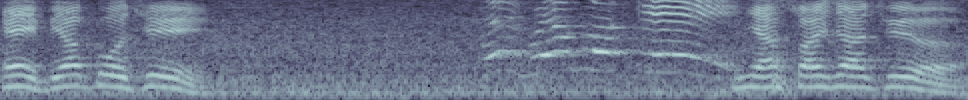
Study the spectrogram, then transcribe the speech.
哎，不要过去！哎，不要过去！你要摔下去了。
